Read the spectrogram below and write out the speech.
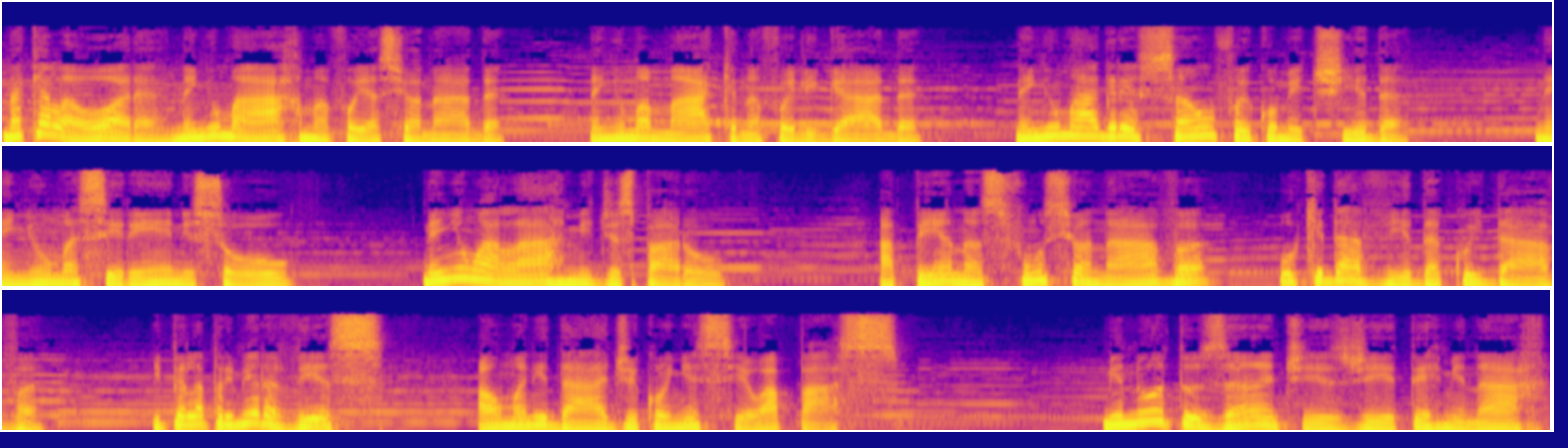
Naquela hora, nenhuma arma foi acionada, nenhuma máquina foi ligada, Nenhuma agressão foi cometida, nenhuma sirene soou, nenhum alarme disparou. Apenas funcionava o que da vida cuidava, e pela primeira vez a humanidade conheceu a paz. Minutos antes de terminar,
